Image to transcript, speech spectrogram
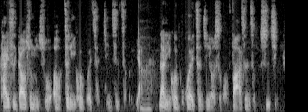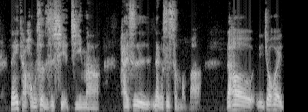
开始告诉你说：“哦，这里会不会曾经是怎么样？那里会不会曾经有什么发生什么事情？那一条红色的是血迹吗？还是那个是什么吗？”然后你就会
